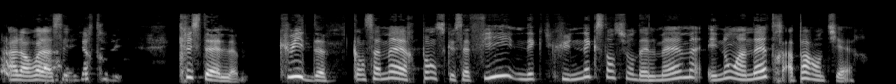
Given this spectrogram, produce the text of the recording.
Alors voilà, c'est bien retrouvé. Christelle, quid quand sa mère pense que sa fille n'est qu'une extension d'elle-même et non un être à part entière?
